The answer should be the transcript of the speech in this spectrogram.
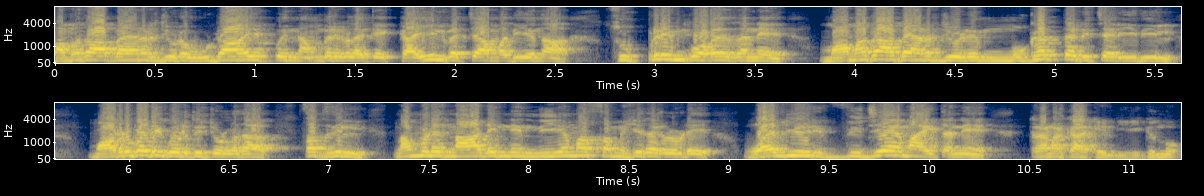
മമതാ ബാനർജിയുടെ ഉടായ്പ് നമ്പറുകളൊക്കെ കയ്യിൽ വെച്ചാൽ മതിയെന്ന് സുപ്രീം കോടതി തന്നെ മമതാ ബാനർജിയുടെ മുഖത്തടിച്ച രീതിയിൽ മറുപടി കൊടുത്തിട്ടുള്ളത് സത്യത്തിൽ നമ്മുടെ നാടിന്റെ നിയമ സംഹിതകളുടെ വലിയൊരു വിജയമായി തന്നെ കണക്കാക്കേണ്ടിയിരിക്കുന്നു.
